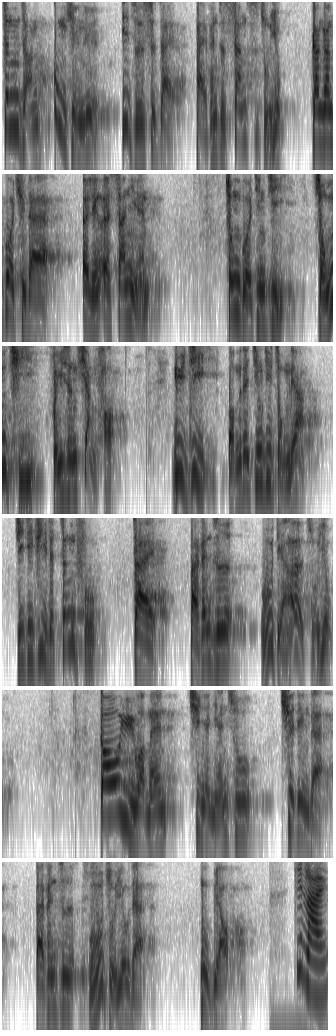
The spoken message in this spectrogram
增长贡献率一直是在百分之三十左右。刚刚过去的二零二三年，中国经济总体回升向好，预计我们的经济总量 GDP 的增幅在百分之五点二左右。高于我们去年年初确定的百分之五左右的目标。近来，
